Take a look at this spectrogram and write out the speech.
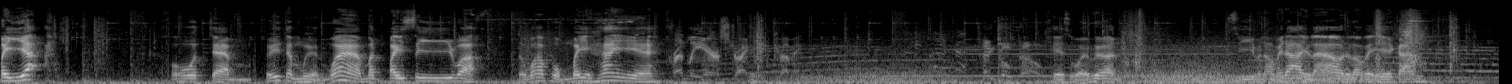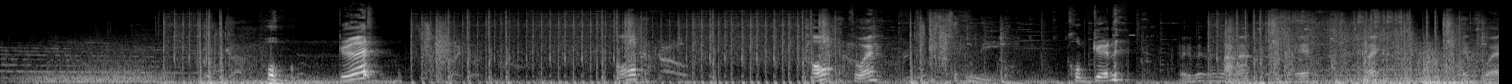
ปี๊ยะโคตรแจมเฮ้ย แต่เหมือนว่ามันไปซีว่ะ แต่ว่าผมไม่ให้ไง เคสวยเพื่อนซีมันเอาไม่ได้อยู่แล้ว เดี๋ยวเราไป A กันโอ้เกิดโอ๊บโอ๊บสวยคมเกินเฮ้ยเพื่อนข้างหลังอะเอ๊ะเฮ้ยเอ๊ะสวย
